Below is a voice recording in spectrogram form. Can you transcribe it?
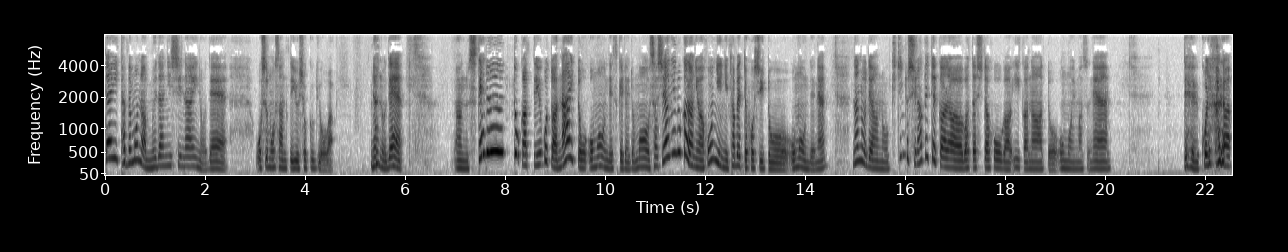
対食べ物は無駄にしないので、お相撲さんっていう職業は。なので、あの、捨てるとかっていうことはないと思うんですけれども、差し上げるからには本人に食べてほしいと思うんでね。なので、あの、きちんと調べてから渡した方がいいかなと思いますね。で、これから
